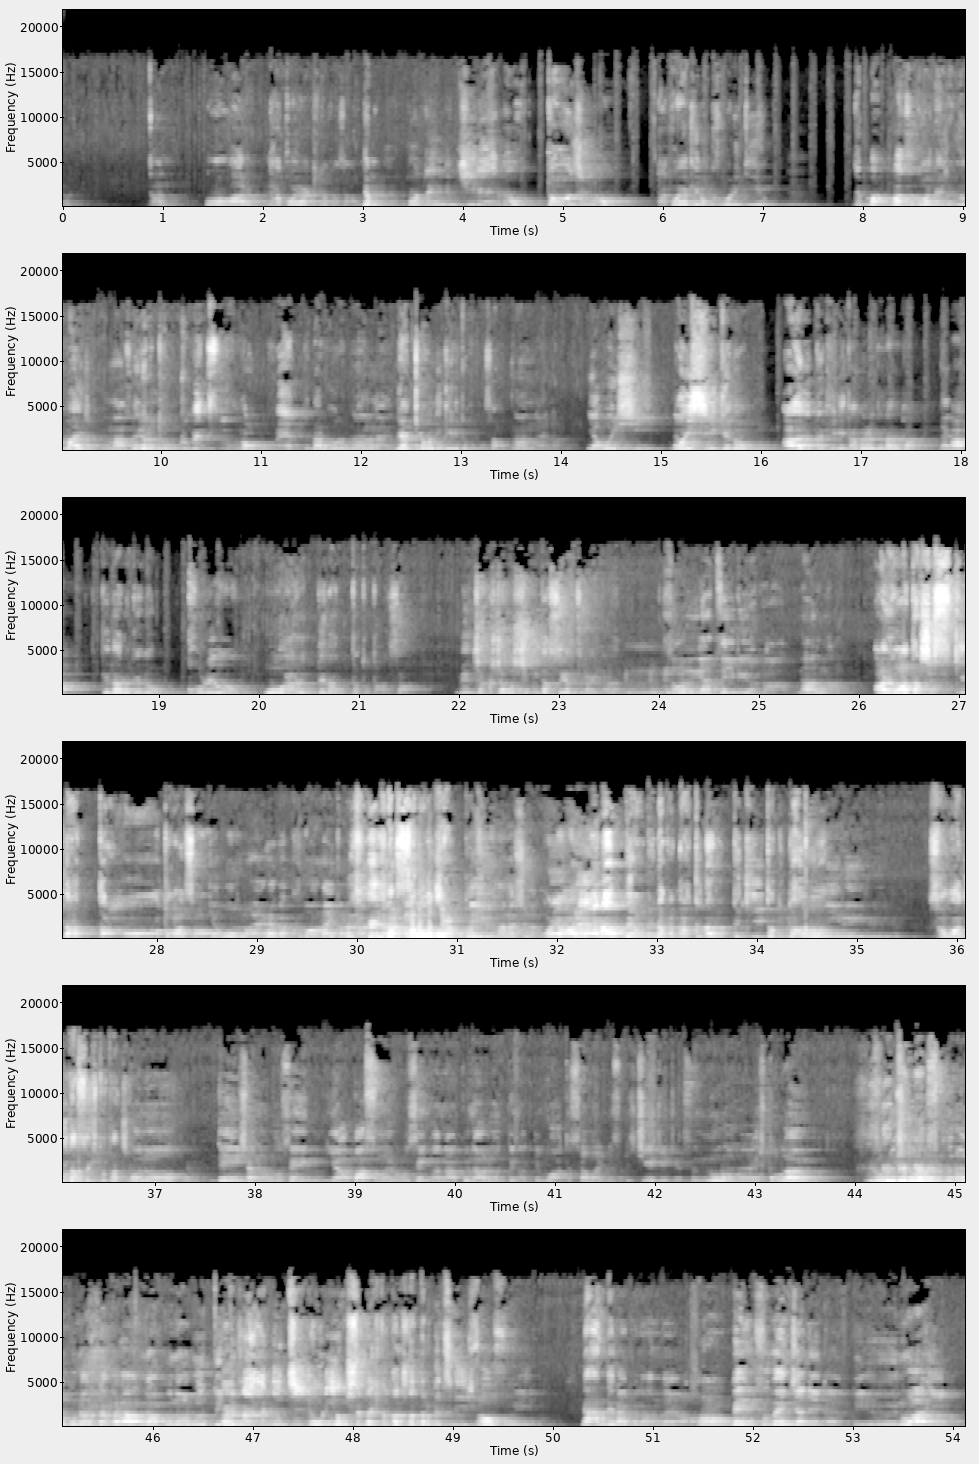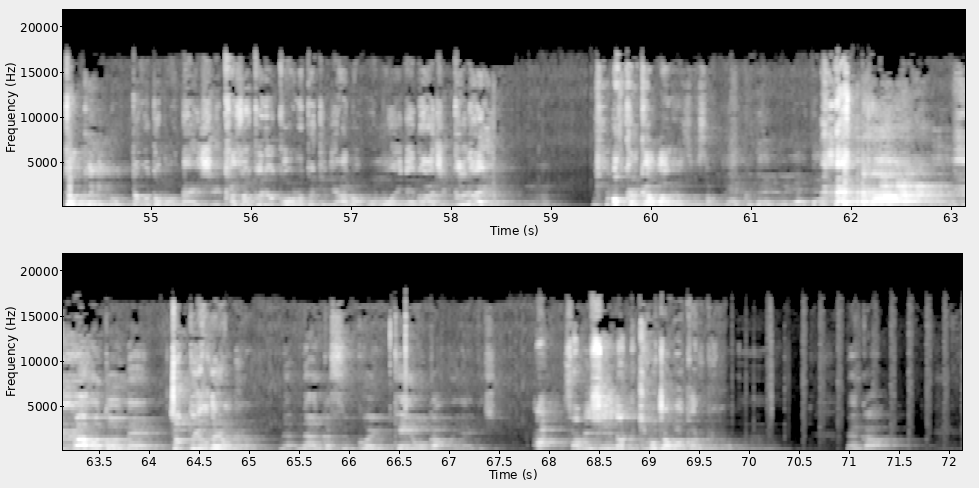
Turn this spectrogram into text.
あの？うんある。たこ焼きとかさ。でも本当に日霊の当時のたこ焼きのクオリティよ。うん。でまあまずくはないじゃん。うまいじゃん、まあだけど特別うわうめえってなるほどなんない焼きおにぎりとかもさ。なんないいいや美味しい美味しいけど、ん。ああいう時に食べるとなんかだあってなるけどこれを終わるってなった途端さめちゃくちゃ惜しみ出すやつらいない。うん。そういうやついるよな。なんなん？あれ私好きだったのとかさ。じゃあお前らが食わないからなくなってるっていう話なの俺あれ嫌なんだよね。なんかなくなるって聞いた途端いるいるいる。騒ぎ出す人たちこの電車の路線やバスの路線がなくなるってなってわーって騒いでさ。違う違う違う。それ乗らない人が乗る人が少なくなったからなくなるって言だってる。日常利用してた人たちだったら別にいいじゃん。そうそういい。よなんでなくなんだよ。うん。べ不便じゃねえかよっていうのはいい。特に乗ったこともないし家族旅行の時にあの思い出の味ぐらいにもかかわらずさ。なくなるの嫌だ。は本当ね。ちょっと嫌だよね。ななんかすっごい嫌悪感を抱いてしまう。あ寂しいなって気持ちはわかるけど。なんか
